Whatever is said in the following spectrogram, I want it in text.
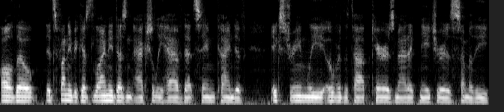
Although it's funny because Laine doesn't actually have that same kind of extremely over the top charismatic nature as some of the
